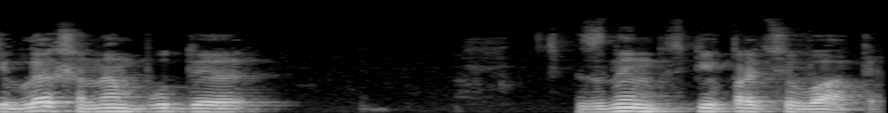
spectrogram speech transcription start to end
тим легше нам буде з ним співпрацювати.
